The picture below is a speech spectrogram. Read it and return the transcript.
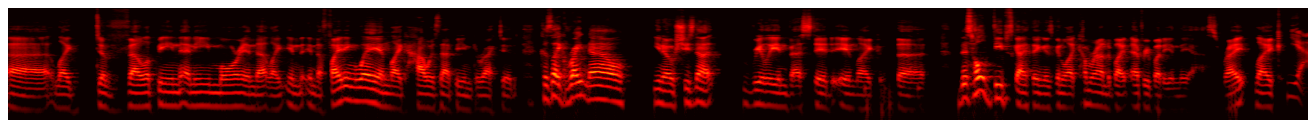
uh like developing any more in that like in in the fighting way and like how is that being directed? Cuz like right now you know she's not really invested in like the this whole deep sky thing is going to like come around to bite everybody in the ass right? Like Yeah.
